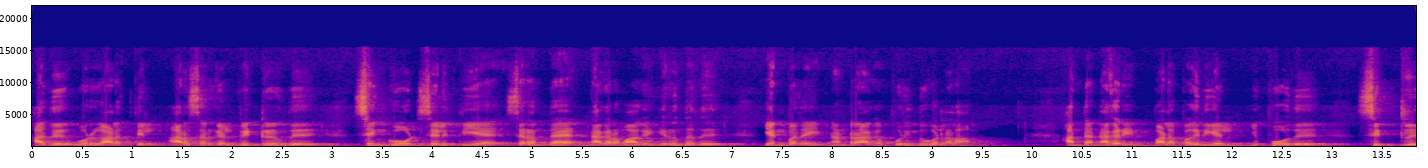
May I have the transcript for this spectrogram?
அது ஒரு காலத்தில் அரசர்கள் வீற்றிருந்து செங்கோல் செலுத்திய சிறந்த நகரமாக இருந்தது என்பதை நன்றாக புரிந்து கொள்ளலாம். அந்த நகரின் பல பகுதிகள் இப்போது சிற்று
